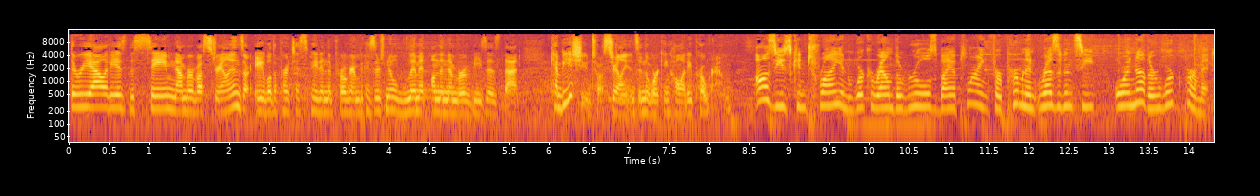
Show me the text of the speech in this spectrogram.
the reality is the same number of Australians are able to participate in the program because there's no limit on the number of visas that can be issued to Australians in the working holiday program. Aussies can try and work around the rules by applying for permanent residency or another work permit,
